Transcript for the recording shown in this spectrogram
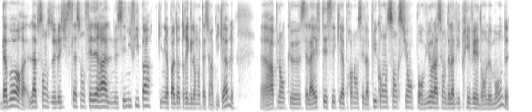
D'abord, l'absence de législation fédérale ne signifie pas qu'il n'y a pas d'autres réglementations applicables. Euh, rappelons que c'est la FTC qui a prononcé la plus grande sanction pour violation de la vie privée dans le monde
